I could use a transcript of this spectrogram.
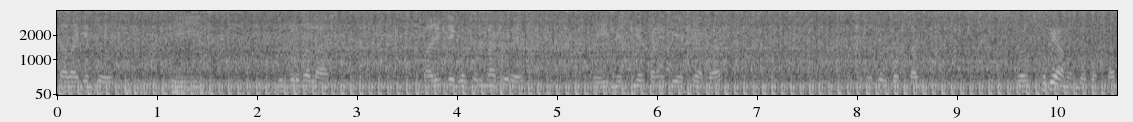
তারা কিন্তু এই দুপুরবেলা বাড়িতে গোসল না করে এই মেশিনের পানিতে এসে আমরা গোসল করতাম এবং খুবই আনন্দ করতাম।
